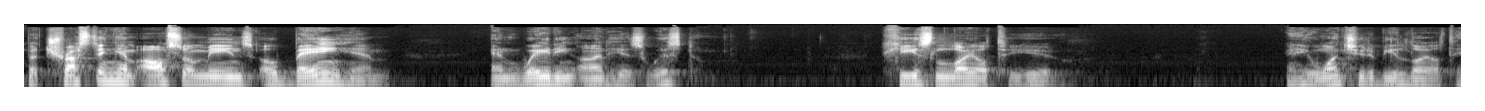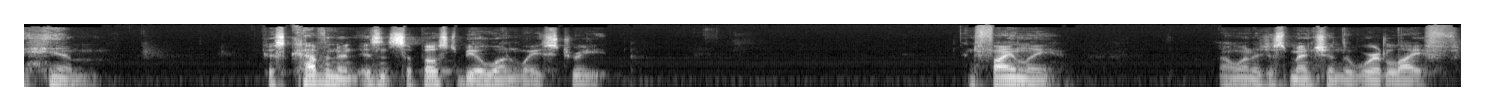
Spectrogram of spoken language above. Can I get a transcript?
But trusting Him also means obeying Him and waiting on His wisdom. He's loyal to you, and He wants you to be loyal to Him because covenant isn't supposed to be a one way street. And finally, I want to just mention the word life.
